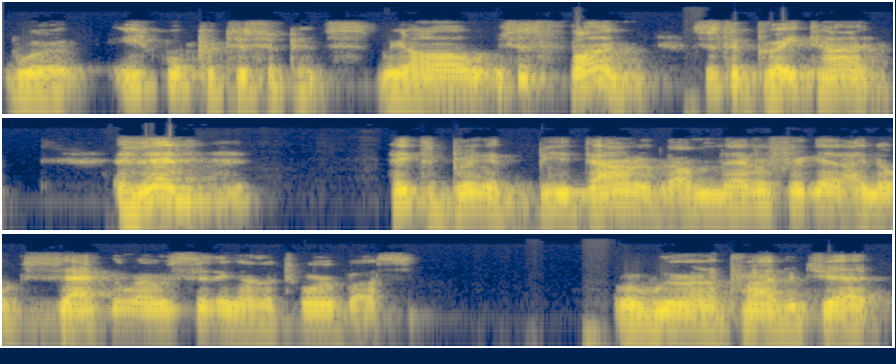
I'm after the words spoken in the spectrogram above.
were equal participants. We all, it was just fun. It's just a great time. And then, hate to bring it, be a downer, but I'll never forget. I know exactly where I was sitting on the tour bus, where we were on a private jet,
